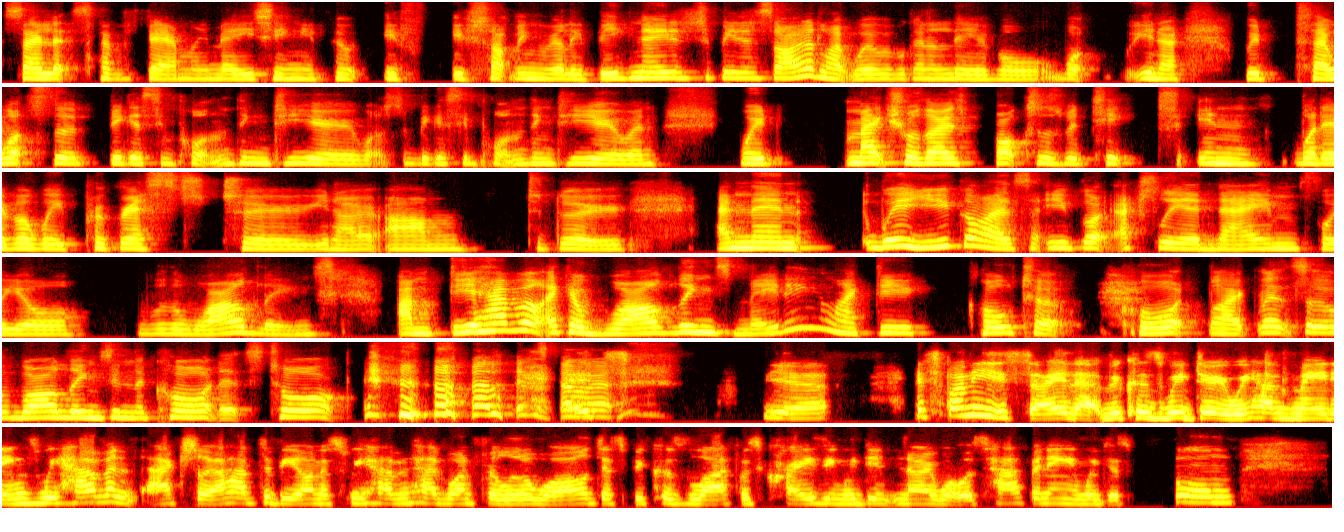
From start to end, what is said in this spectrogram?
say let's have a family meeting if if if something really big needed to be decided like where we were going to live or what you know we'd say what's the biggest important thing to you? What's the biggest important thing to you? And we'd make sure those boxes were ticked in whatever we progressed to you know um to do. And then where you guys you've got actually a name for your for the wildlings. Um do you have a, like a wildlings meeting? Like do you call to court like let's uh, wildlings in the court let's talk it's, yeah it's funny you say that because we do we have meetings we haven't actually i have to be honest we haven't had one for a little while just because life was crazy and we didn't know what was happening and we just boom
